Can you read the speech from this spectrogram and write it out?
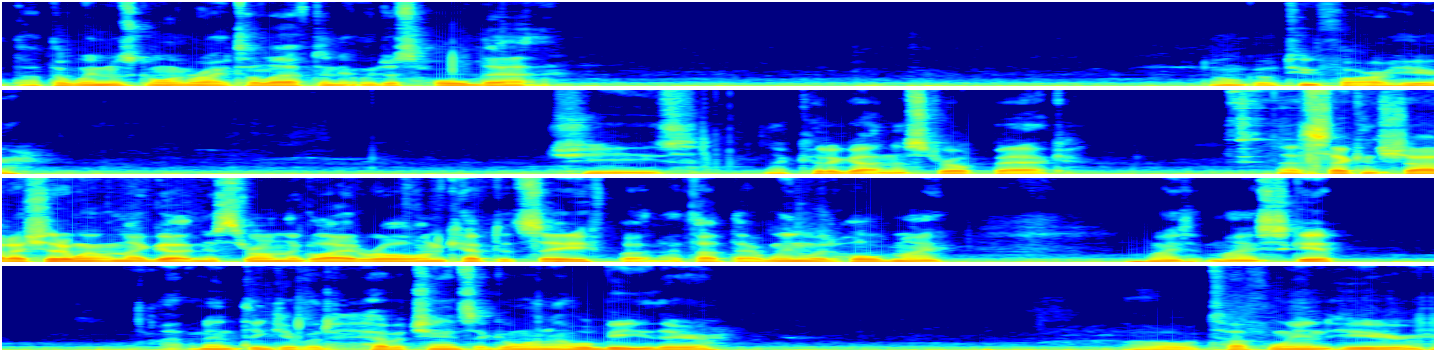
I thought the wind was going right to left and it would just hold that. Don't go too far here. Jeez, I could have gotten a stroke back that second shot. I should have went with my gut and just thrown the glide roll and kept it safe, but I thought that wind would hold my my my skip. I didn't think it would have a chance at going I will be there. Oh, tough wind here.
